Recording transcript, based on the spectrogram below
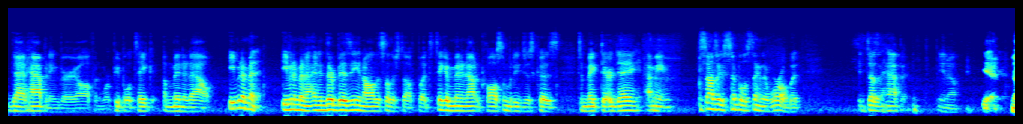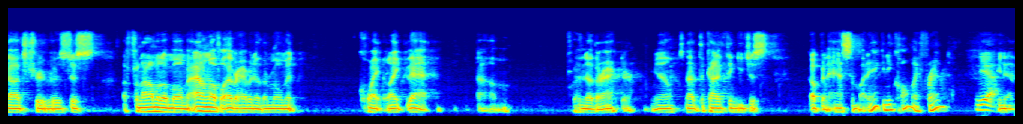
that happening very often, where people take a minute out, even a minute, even a minute, and they're busy and all this other stuff, but to take a minute out and call somebody just because to make their day. I mean, it sounds like the simplest thing in the world, but it doesn't happen. You know. Yeah, no, it's true. It was just a phenomenal moment. I don't know if I'll ever have another moment quite like that um, with another actor. You know, it's not the kind of thing you just up and ask somebody, "Hey, can you call my friend?" Yeah. You know,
